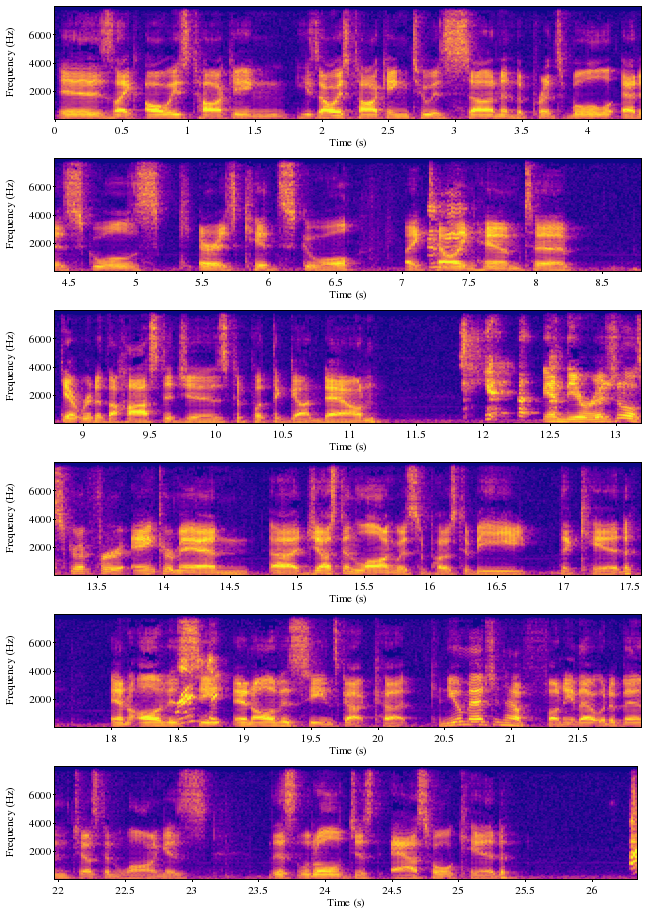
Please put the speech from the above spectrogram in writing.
is like always talking. He's always talking to his son and the principal at his school's or his kid's school, like Mhm. telling him to get rid of the hostages, to put the gun down. Yeah. In the original script for Anchorman, uh, Justin Long was supposed to be the kid, and all of his Really? and all of his scenes got cut. Can you imagine how funny that would have been? Justin Long is this little just asshole kid. I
